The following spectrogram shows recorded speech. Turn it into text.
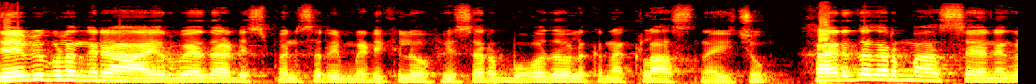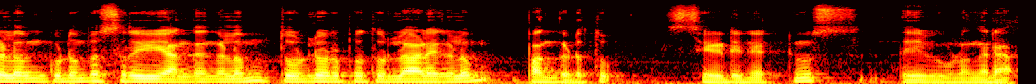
Devikulangara Ayurveda dispensary medical officer ബോധവൽക്കരണ ക്ലാസ് നയിച്ചു. ഹരിതകർമ്മ സേനകളും കുടുംബശ്രീ അംഗങ്ങളും തൊഴിലുറപ്പ് തൊഴിലാളികളും പങ്കെടുത്തു. C D net news Devikulangara.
